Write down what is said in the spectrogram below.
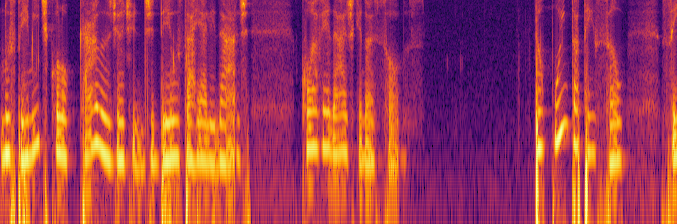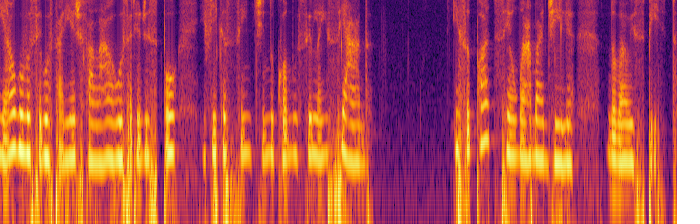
nos permite colocar-nos diante de Deus, da realidade, com a verdade que nós somos. Então, muita atenção sem algo você gostaria de falar ou gostaria de expor e fica se sentindo como silenciado. Isso pode ser uma armadilha do mau espírito.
